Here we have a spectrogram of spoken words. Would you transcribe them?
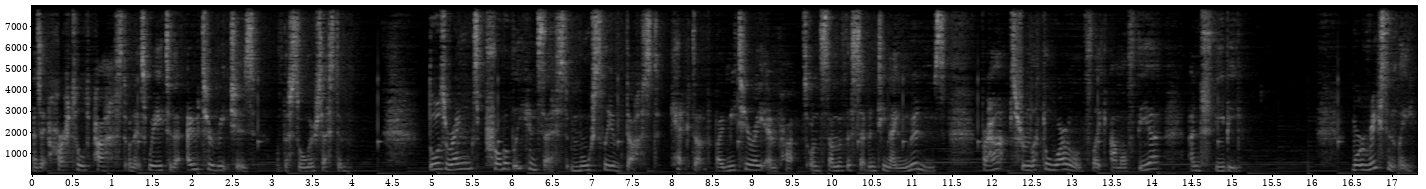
as it hurtled past on its way to the outer reaches of the solar system. Those rings probably consist mostly of dust kicked up by meteorite impacts on some of the 79 moons, perhaps from little worlds like Amalthea and Thebe. More recently,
